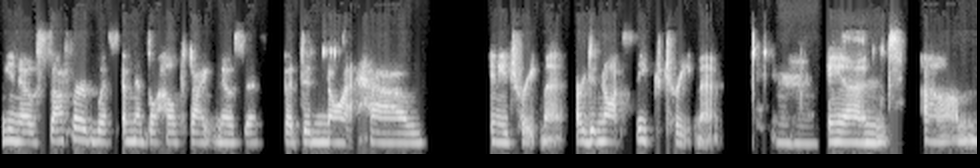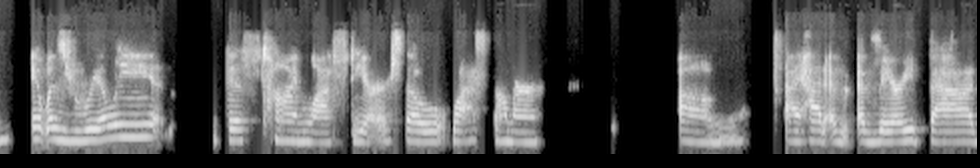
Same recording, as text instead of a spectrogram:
you know, suffered with a mental health diagnosis but did not have any treatment or did not seek treatment. Mm-hmm. And um, it was really this time last year. So last summer, um, I had a, a very bad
